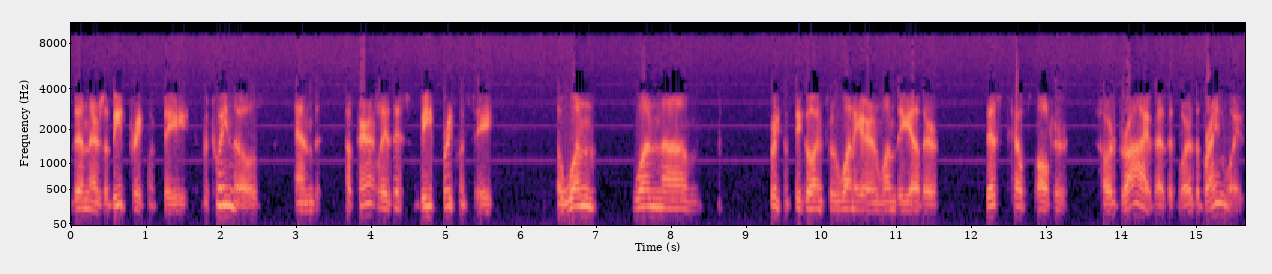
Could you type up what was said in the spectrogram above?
then there's a beat frequency between those, and apparently this beat frequency, the one one um, frequency going through one ear and one the other, this helps alter or drive, as it were, the brain waves.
